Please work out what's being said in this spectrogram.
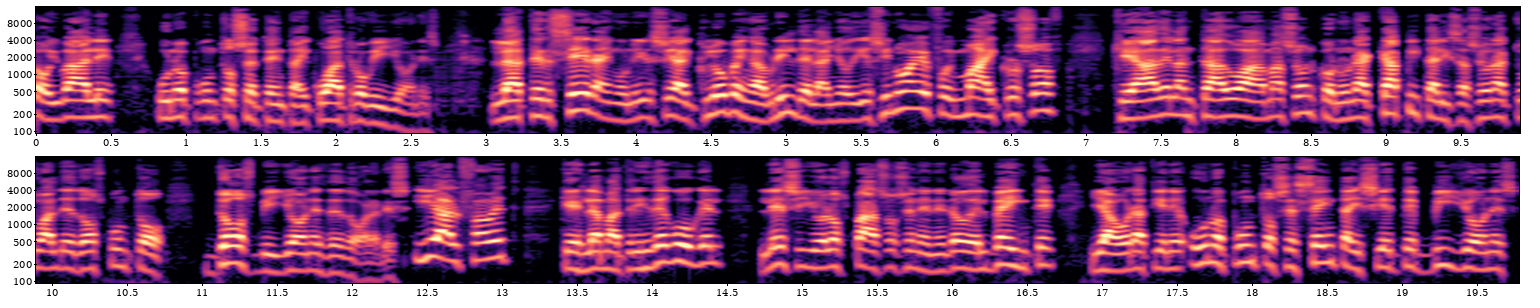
hoy vale 1.74 billones. La tercera en unirse al club en abril del año 19 fue Microsoft, que ha adelantado a Amazon con una capitalización actual de 2.2 billones de dólares. Y Alphabet, que es la matriz de Google, le siguió los pasos en enero del 20 y ahora tiene 1.67 billones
